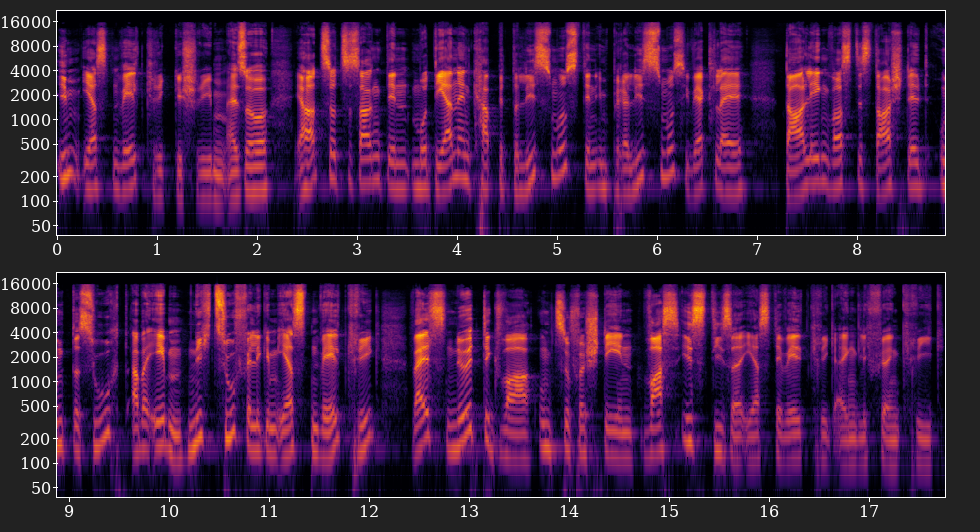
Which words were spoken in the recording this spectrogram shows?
im Ersten Weltkrieg geschrieben. Also er hat sozusagen den modernen Kapitalismus, den Imperialismus, ich werde gleich darlegen, was das darstellt, untersucht, aber eben nicht zufällig im Ersten Weltkrieg, weil es nötig war, um zu verstehen, was ist dieser Erste Weltkrieg eigentlich für ein Krieg.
